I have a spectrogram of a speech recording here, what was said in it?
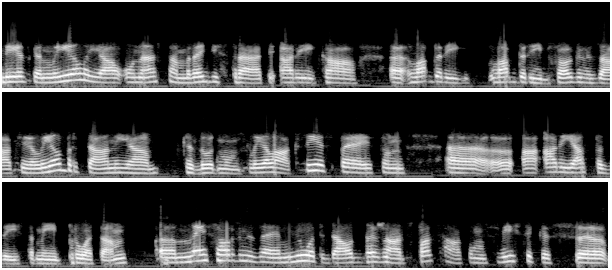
diezgan liela jau un esam reģistrēti arī kā uh, Eh, labdarības, labdarības organizācija Lielbritānijā, kas dod mums lielākas iespējas un uh, arī atpazīstamību, protams. Uh, mēs organizējam ļoti daudz dažādus pasākumus. Visi, kas uh,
